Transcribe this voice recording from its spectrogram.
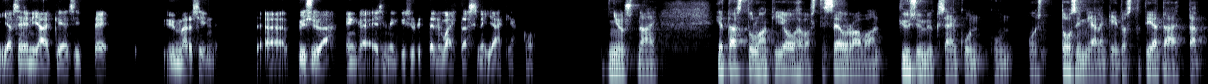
Ja sen jälkeen sitten ymmärsin äh, pysyä, enkä esimerkiksi yrittänyt vaihtaa sinne jääkiekkoon. Just näin. Ja tästä tullaankin jouhevasti seuraavaan kysymykseen, kun, kun olisi tosi mielenkiintoista tietää, että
